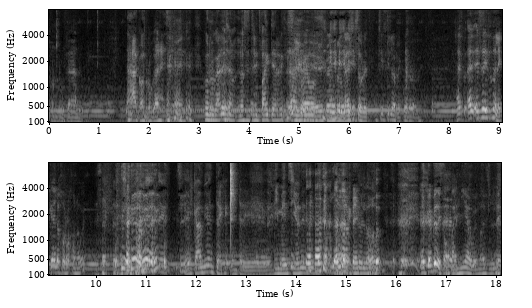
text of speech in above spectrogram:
Con Rugal. Ah, con Rugal. con Rugal es en los Street Fighter. Sí, güey. Con Rugal sí, sobre... sí, sí lo recuerdo, güey. Es ahí donde le queda el ojo rojo, ¿no, güey? Exacto. Exactamente. El cambio entre, entre dimensiones. güey, el cambio de compañía, güey, más bien.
